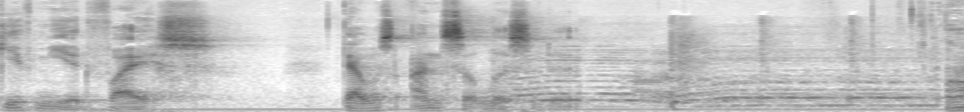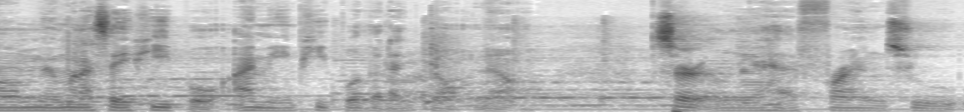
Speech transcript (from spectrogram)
give me advice that was unsolicited. Um, and when I say people, I mean people that I don't know. Certainly, I have friends who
